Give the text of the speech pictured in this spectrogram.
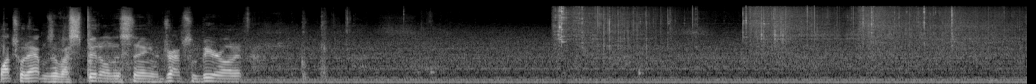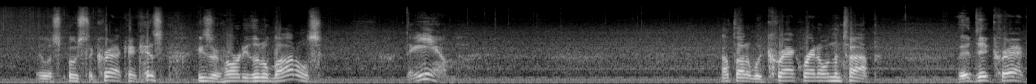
Watch what happens if I spit on this thing or drop some beer on it. It was supposed to crack. I guess these are hardy little bottles. Damn. I thought it would crack right on the top. It did crack.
